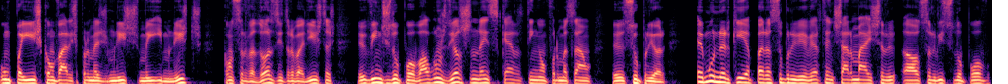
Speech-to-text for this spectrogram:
um país com vários primeiros-ministros e ministros, conservadores e trabalhistas, eh, vindos do povo. Alguns deles nem sequer tinham formação eh, superior. A monarquia, para sobreviver, tem de estar mais ao serviço do povo,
